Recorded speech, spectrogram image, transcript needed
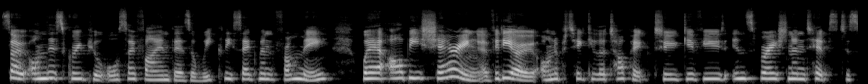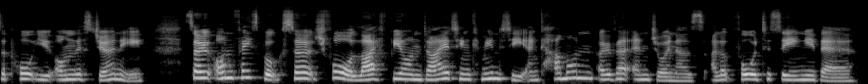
So, on this group, you'll also find there's a weekly segment from me where I'll be sharing a video on a particular topic to give you inspiration and tips to support you on this journey. So, on Facebook, search for Life Beyond Dieting Community and come on over and join us. I look forward to seeing you there.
